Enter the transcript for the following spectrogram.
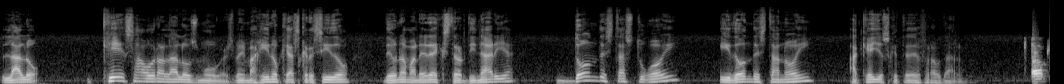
Lalo, ¿qué es ahora Lalo's Movers? Me imagino que has crecido de una manera extraordinaria. ¿Dónde estás tú hoy y dónde están hoy aquellos que te defraudaron? Ok,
